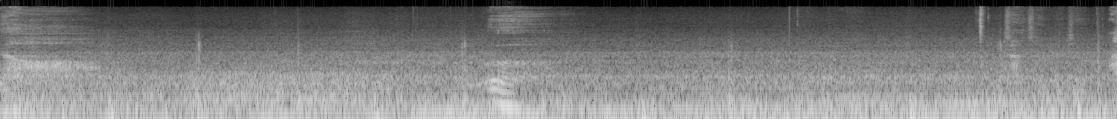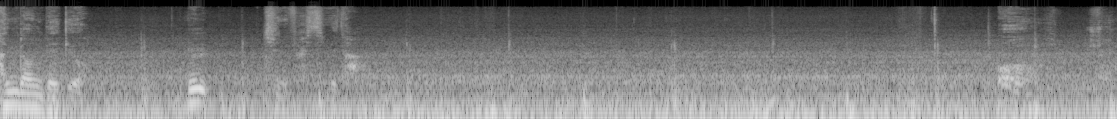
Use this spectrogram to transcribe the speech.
야. 어. 자, 저는 지금 한강대교를 진입했습니다. 좋아.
